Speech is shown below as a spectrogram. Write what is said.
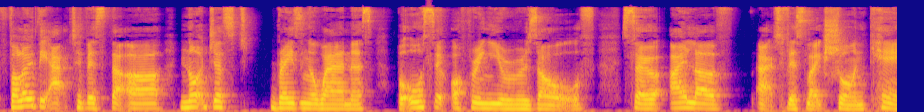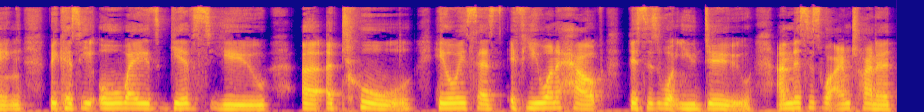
follow the activists that are not just raising awareness, but also offering you a resolve. So I love activists like Shaun King because he always gives you a, a, tool. He always says, if you want to help, this is what you do. And this is what I'm trying to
